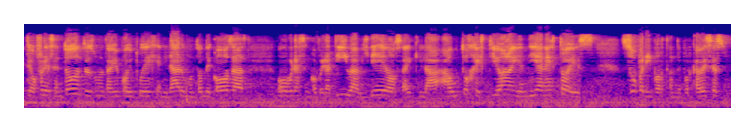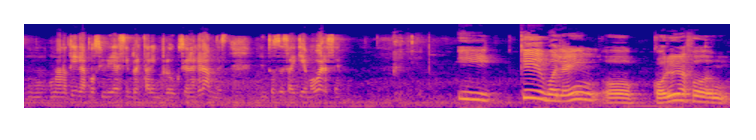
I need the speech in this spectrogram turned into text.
te, ofrecen todo, entonces uno también puede, generar un montón de cosas, obras en cooperativa, videos, hay que la autogestión hoy en día en esto es súper importante, porque a veces uno no tiene la posibilidad de siempre estar en producciones grandes, entonces hay que moverse. ¿Y qué bailarín o coreógrafo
